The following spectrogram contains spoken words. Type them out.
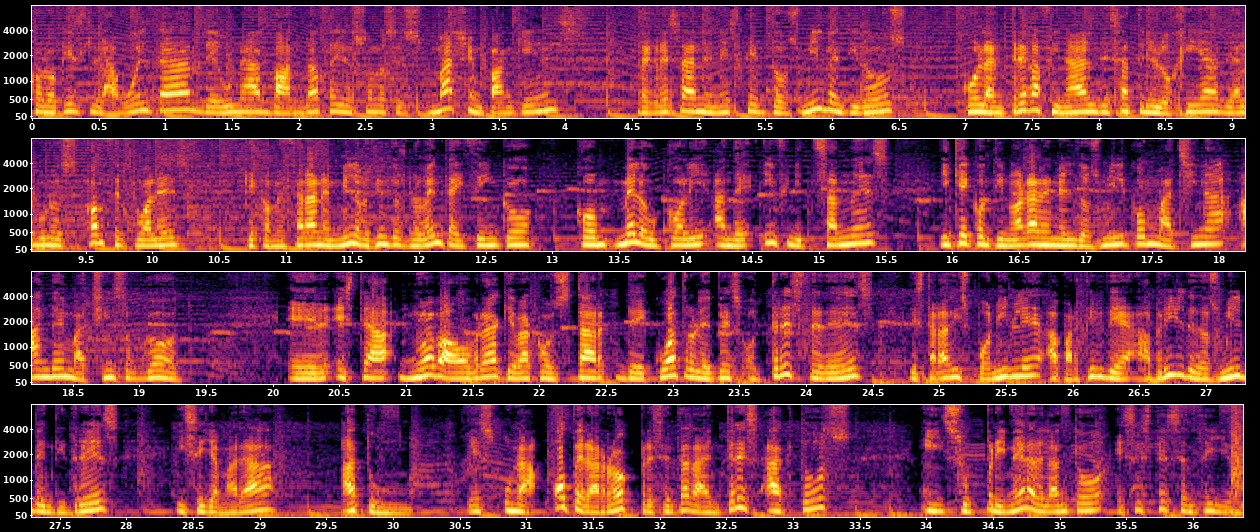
Con lo que es la vuelta de una bandaza, ellos son los Smashing Pumpkins. Regresan en este 2022 con la entrega final de esa trilogía de álbumes conceptuales que comenzarán en 1995 con Melancholy and the Infinite Sadness y que continuarán en el 2000 con Machina and the Machines of God. Esta nueva obra, que va a constar de 4 LPs o 3 CDs, estará disponible a partir de abril de 2023 y se llamará Atum. Es una ópera rock presentada en tres actos y su primer adelanto es este sencillo.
